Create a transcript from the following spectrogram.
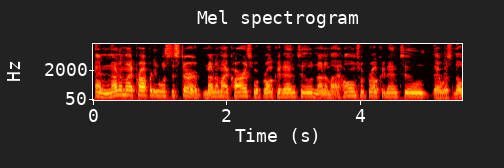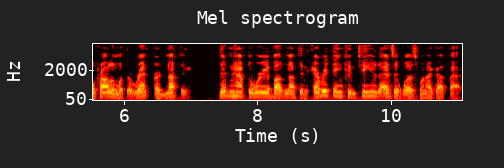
and none of my property was disturbed. None of my cars were broken into. None of my homes were broken into. There was no problem with the rent or nothing. Didn't have to worry about nothing. Everything continued as it was when I got back.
